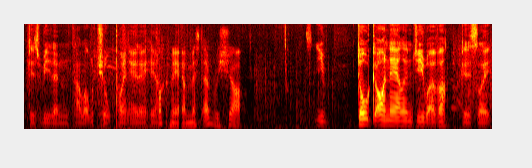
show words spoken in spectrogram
because we're in a little choke point area here. Fuck me, I missed every shot. You don't get on the LMG whatever, because like,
